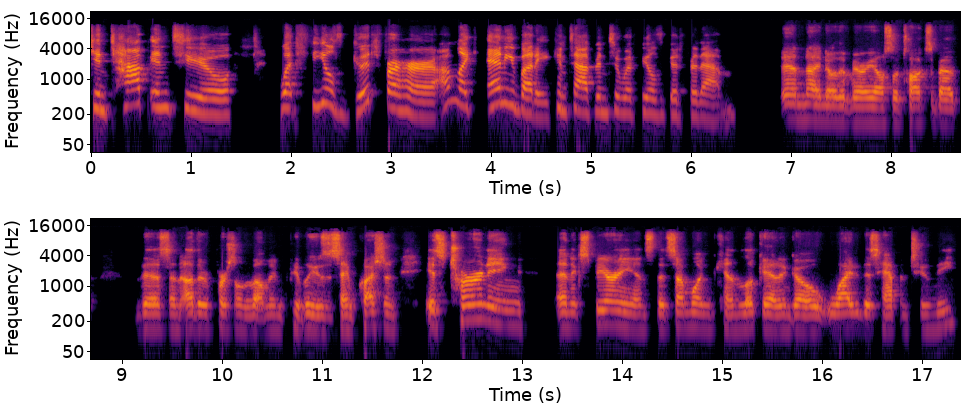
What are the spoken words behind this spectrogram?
can tap into what feels good for her. I'm like, anybody can tap into what feels good for them. And I know that Mary also talks about this and other personal development people use the same question. It's turning an experience that someone can look at and go, why did this happen to me?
